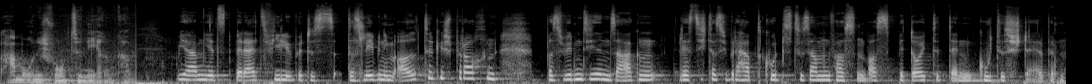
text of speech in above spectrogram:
harmonisch funktionieren kann. Wir haben jetzt bereits viel über das, das Leben im Alter gesprochen. Was würden Sie denn sagen, lässt sich das überhaupt kurz zusammenfassen? Was bedeutet denn gutes Sterben?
